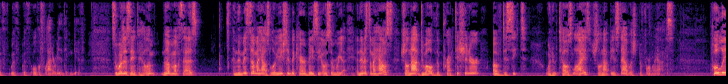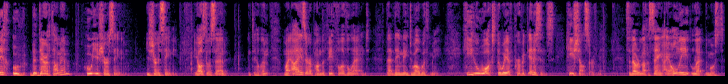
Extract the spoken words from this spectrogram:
with, with, with all the flattery that they can give. So what does it say to Tehillim? Navamach says, in the midst of my house, lo besi osamriya. In the midst of my house shall not dwell the practitioner of deceit. One who tells lies shall not be established before my eyes. Holich u'bederech tamim hu yishar He also said, in Tehillim, My eyes are upon the faithful of the land, that they may dwell with me. He who walks the way of perfect innocence, he shall serve me. So David Melch is saying, I only let the most,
